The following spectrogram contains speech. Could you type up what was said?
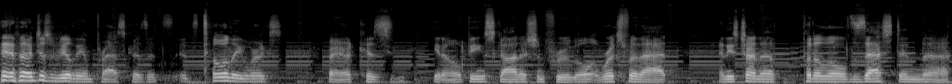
and I'm just really impressed because it's it's totally works for Eric because, you know, being Scottish and frugal, it works for that. And he's trying to put a little zest in uh,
